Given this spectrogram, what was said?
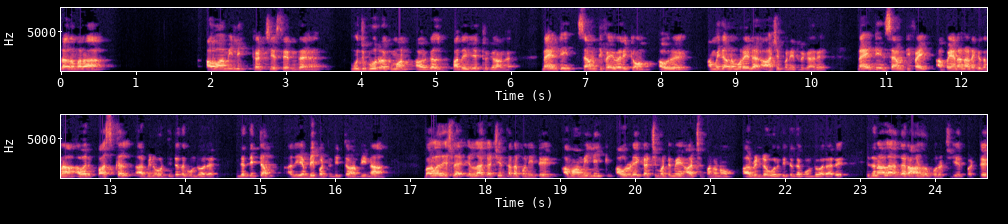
பிரதமரா அவாமி லீக் கட்சியை சேர்ந்த முஜிபூர் ரஹ்மான் அவர்கள் பதவி ஏற்றுக்கிறாங்க நைன்டீன் செவன்டி ஃபைவ் வரைக்கும் அவரு அமைதியான முறையில ஆட்சி பண்ணிட்டு இருக்காரு நைன்டீன் செவன்டி ஃபைவ் அப்ப என்ன நடக்குதுன்னா அவர் பஸ்கல் அப்படின்னு ஒரு திட்டத்தை கொண்டு வர்றாரு. இந்த திட்டம் அது எப்படிப்பட்ட திட்டம் அப்படின்னா பங்களாதேஷ்ல எல்லா கட்சியும் தடை பண்ணிட்டு அவாமி லீக் அவருடைய கட்சி மட்டுமே ஆட்சி பண்ணணும் அப்படின்ற ஒரு திட்டத்தை கொண்டு வராரு. இதனால அங்க ராணுவ புரட்சி ஏற்பட்டு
